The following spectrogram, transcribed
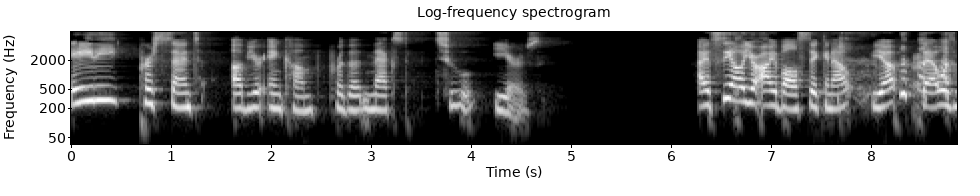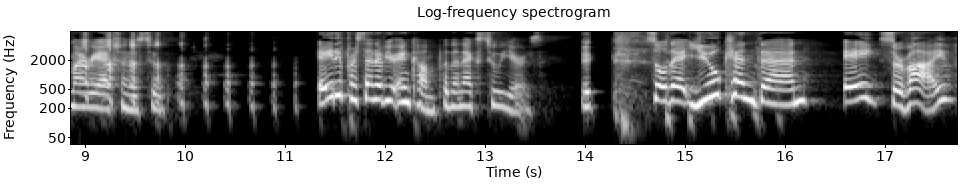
80% of your income for the next two years. I see all your eyeballs sticking out. Yep, that was my reaction as too. 80% of your income for the next two years. It- so that you can then, A, survive,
